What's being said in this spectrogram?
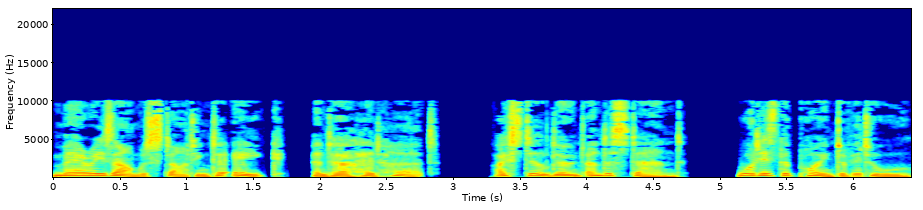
Mary's arm was starting to ache, and her head hurt. I still don't understand. What is the point of it all?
